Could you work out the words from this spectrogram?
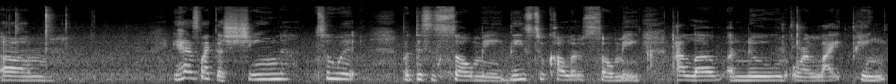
um it has like a sheen to it but this is so me. These two colors so me. I love a nude or a light pink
